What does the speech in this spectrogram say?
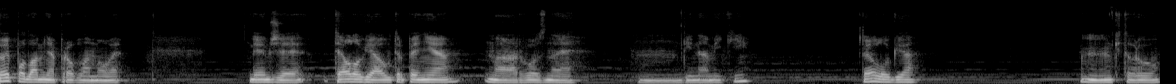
To je podľa mňa problémové. Viem, že teológia utrpenia má rôzne hmm, dynamiky. Teológia, hmm, ktorú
